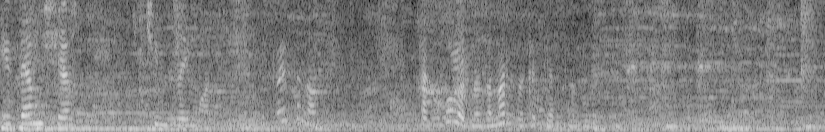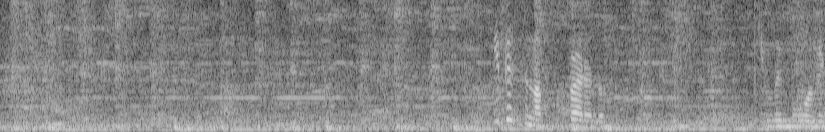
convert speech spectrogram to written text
ідемо ще чим займатися. Синок? Так холодно, замерзли, капець на вулиці. Іди, синок, попереду. Які лимони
